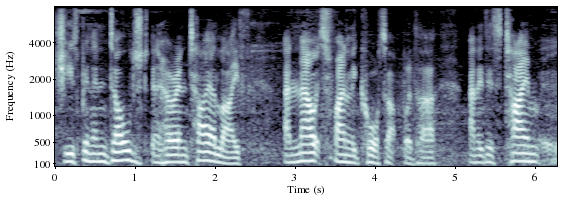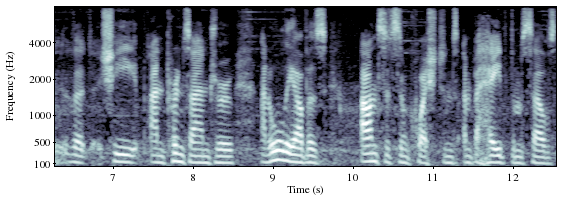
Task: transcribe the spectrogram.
she's been indulged in her entire life, and now it's finally caught up with her. And it is time uh, that she and Prince Andrew and all the others answered some questions and behaved themselves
